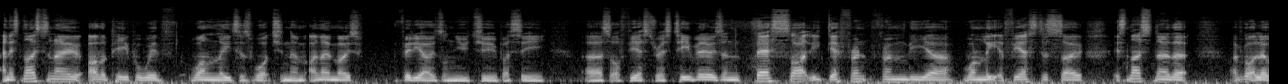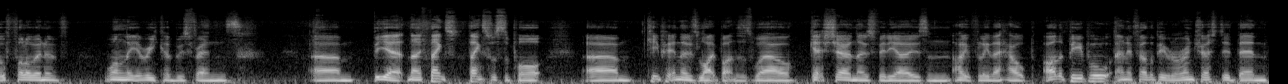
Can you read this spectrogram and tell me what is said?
And it's nice to know other people with one liters watching them. I know most videos on YouTube I see uh, sort of Fiesta ST videos, and they're slightly different from the uh, one liter Fiestas. So it's nice to know that I've got a little following of one liter EcoBoost friends. Um, but yeah, no, thanks, thanks for support. Um, keep hitting those like buttons as well. Get sharing those videos, and hopefully they help other people. And if other people are interested, then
